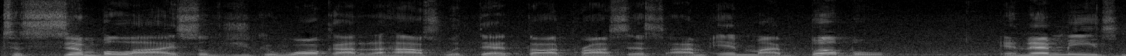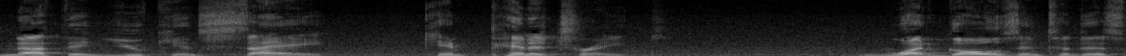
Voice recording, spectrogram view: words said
to symbolize so that you can walk out of the house with that thought process. I'm in my bubble and that means nothing you can say can penetrate what goes into this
